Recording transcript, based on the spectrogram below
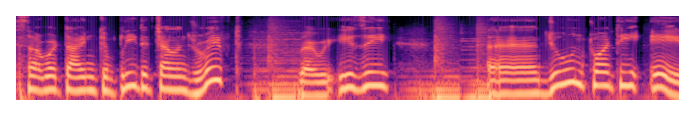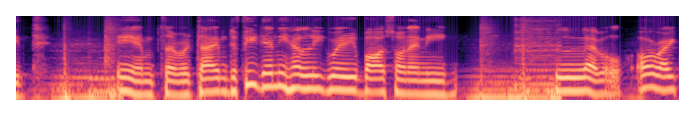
server time complete the challenge rift. Very easy. And june 28th am server time. Defeat any reliquary boss on any level. All right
